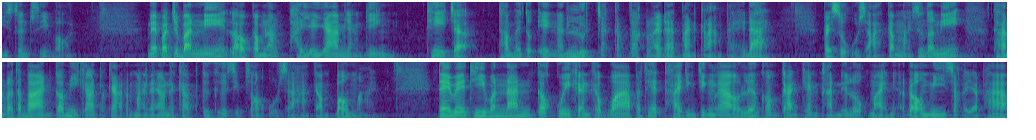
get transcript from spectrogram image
Eastern Seaboard ในปัจจุบันนี้เรากำลังพยายามอย่างยิ่ง ที่จะทำให้ตัวเองนั้นหลุดจากกับดักรายได้ปานกลางไปให้ได้ ไปสู่อุตสาหกรรมใหม่ ซึ่งตอนนี้ทางรัฐบาลก็มีการประกาศออกมาแล้วนะครับ ก็คือ 12 อุตสาหกรรมเป้าหมาย ในเวทีวันนั้นก็คุยกันครับว่าประเทศไทยจริง ๆ แล้ว เรื่องของการแข่งขันในโลกใหม่เนี่ยเรามีศักยภาพ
